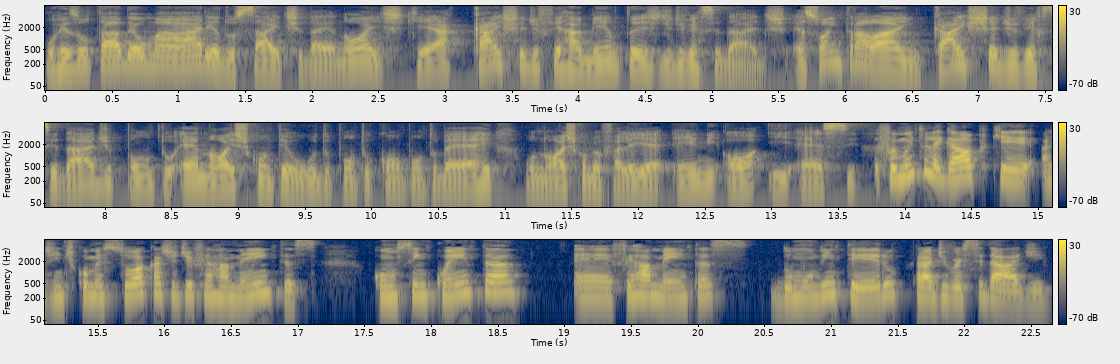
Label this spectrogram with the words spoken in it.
O resultado é uma área do site da Enós, que é a Caixa de Ferramentas de Diversidade. É só entrar lá em caixadiversidade.enosconteúdo.com.br. O nós, como eu falei, é N-O-I-S. Foi muito legal porque a gente começou a Caixa de Ferramentas com 50 é, ferramentas do mundo inteiro para a diversidade.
